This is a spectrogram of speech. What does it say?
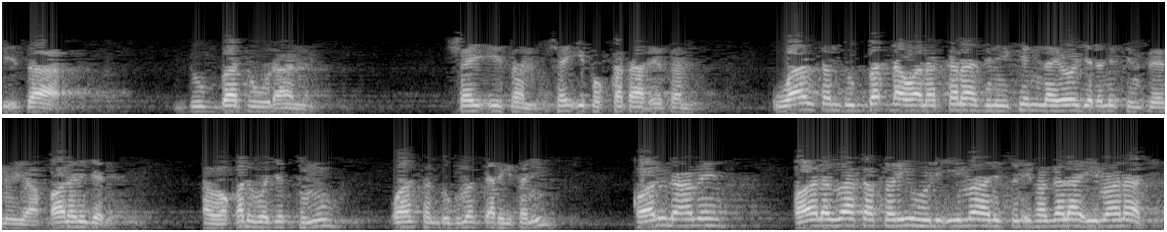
إذا إسان شيء فكتار إسان waan san dubbadha waan akkanaa isinii kenna yoo jedhanis hin feenu yaa qaala ni jedhe awa qad wajadtumuu waan san dhugumatti argitanii qaaluu naame qaala zaaka sariihu liimaani sun ifa galaa iimaanaati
